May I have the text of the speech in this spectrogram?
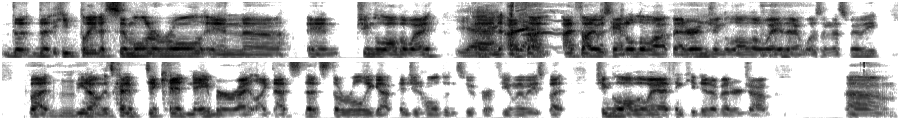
the the he played a similar role in uh, in Jingle All the Way, Yeah, and I Yeah. thought I thought it was handled a lot better in Jingle All the Way than it was in this movie. But Mhm. you know, it's kind of dickhead neighbor, right? Like that's that's the role he got pigeonholed into for a few movies. But Jingle All the Way, I think he did a better job. Um,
